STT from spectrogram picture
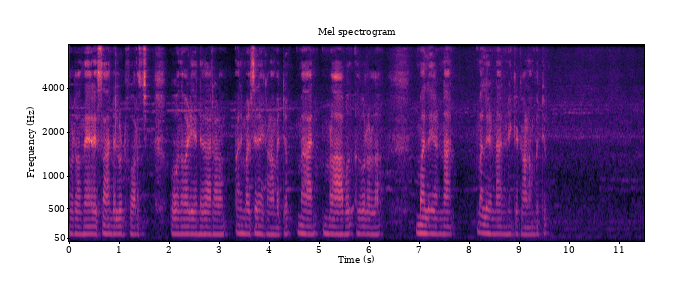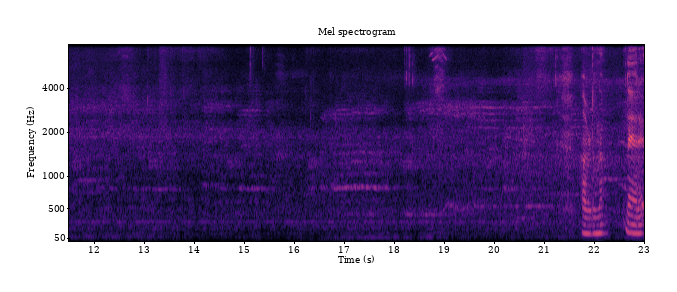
അവിടെ നേരെ സാൻഡൽവുഡ് ഫോറസ്റ്റ് പോകുന്ന വഴി തന്നെ ധാരാളം അനിമൽസിനെ കാണാൻ പറ്റും. മാൻ മ്ലാവ് അതുപോലുള്ള മലയണ്ണാൻ മലയണ്ണാനിനെയൊക്കെ കാണാൻ പറ്റും. അവിടുന്ന് നേരെ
